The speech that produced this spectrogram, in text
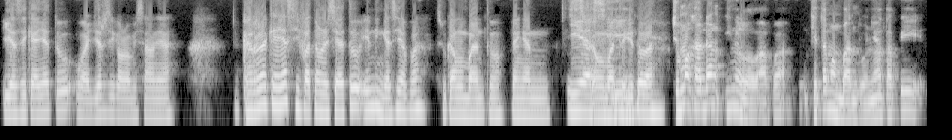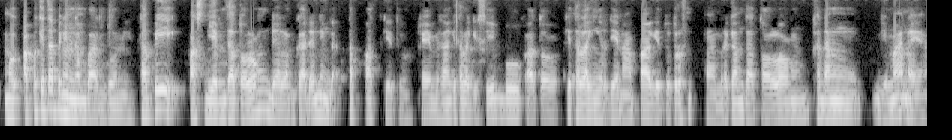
Iya sih kayaknya tuh wajar sih kalau misalnya. Karena kayaknya sifat manusia tuh ini enggak sih apa? Suka membantu pengen Iya sih. Membantu gitu lah. Cuma kadang ini loh apa kita membantunya tapi apa kita pengen ngebantu nih. Tapi pas dia minta tolong dalam keadaan yang nggak tepat gitu. Kayak misalnya kita lagi sibuk atau kita lagi ngerjain apa gitu terus uh, mereka minta tolong. Kadang gimana ya?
